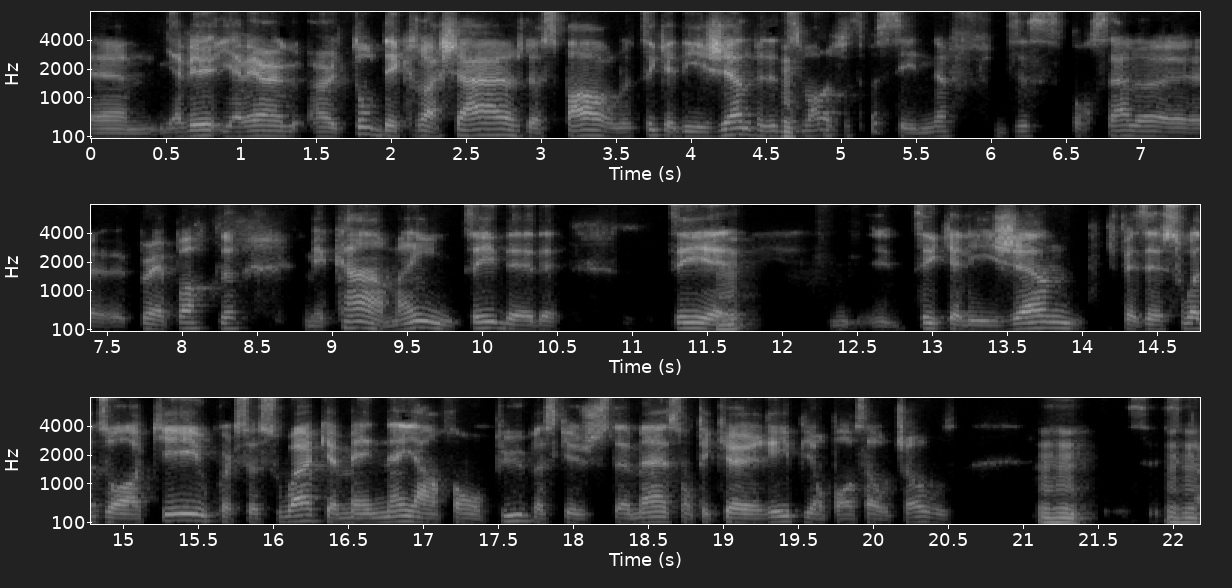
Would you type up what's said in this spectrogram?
euh, il y avait, il y avait un, un taux de décrochage de sport, là, tu sais, que des jeunes faisaient du Hmm. sport, je ne sais pas si c'est 9-10 là, euh, peu importe, là, mais quand même, tu sais, de, sais, euh, que les jeunes qui faisaient soit du hockey ou quoi que ce soit, que maintenant, ils n'en font plus parce que justement, ils sont écœurés puis ils ont passé à autre chose. Mhm. C'est c'est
